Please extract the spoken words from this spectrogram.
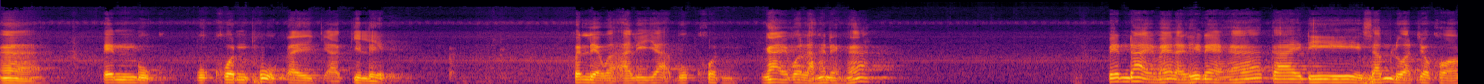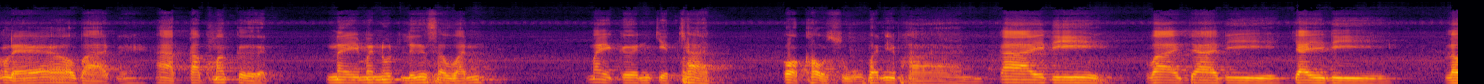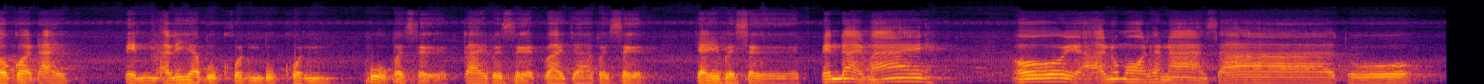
อ่าเป็นบุคบุคคลผู้ไกลจากกิเลสเพิ่นเรียกว่าอริยะบุคคล ง่ายว่าหลังนี่ฮะเป็นได้ไหมล่ะที่แน่ฮะกายดีสำรวจเจ้าของแล้วบาทนี่หากกลับมาเกิดในมนุษย์หรือสวรรค์ ไม่เกินเจ็ดชาติ ก็เข้าสู่พระนิพพาน กายดี วาจาดี ใจดี เราก็ได้เป็นอริยบุคคลบุคคลผู้ประเสริฐ กายประเสริฐ วาจาประเสริฐ ใจประเสริฐเป็นได้ไหมโอ้ยอนุโมทนาสาธุ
